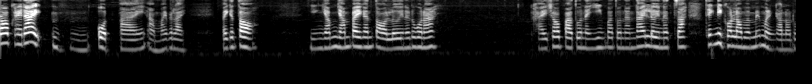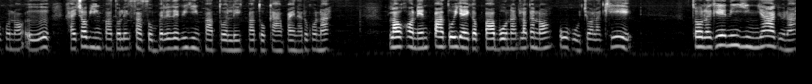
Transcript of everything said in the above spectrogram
รอบใครได้ อืออดไป อะไม่เป็นไร ไปกันต่อ ยิงย้ำๆไปกันต่อเลยนะทุกคนนะ ใครชอบปลาตัวไหนยิงปลาตัวนั้นได้เลยนะจ๊ะ เทคนิคคนเรามันไม่เหมือนกันเนาะทุกคนเนาะ เออ ใครชอบยิงปลาตัวเล็กสะสมไปเรื่อยๆก็ยิงปลาตัวเล็กปลาตัวกลางไปนะทุกคนนะ เราขอเน้นปลาตัวใหญ่กับปลาโบนัสแล้วกันเนาะ โอ้โหจระเข้จระเข้นี่ยิงยากอยู่นะ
